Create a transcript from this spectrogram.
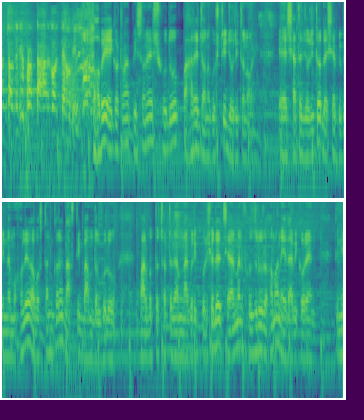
অঞ্চল থেকে প্রত্যাহার করতে হবে। তবে এই ঘটনার পিছনে শুধু পাহাড়ের জনগোষ্ঠী জড়িত নয়, এর সাথে জড়িত দেশের বিভিন্ন মহলে অবস্থান করা নাস্তিক বাম দলগুলো। পার্বত্য চট্টগ্রাম নাগরিক পরিষদের চেয়ারম্যান ফজলুর রহমান এ দাবি করেন। তিনি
